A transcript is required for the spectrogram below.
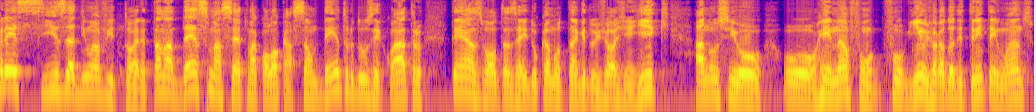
precisa de uma vitória. Está na 17 colocação dentro do Z4. Tem as voltas aí do Camutanga e do Jorge Henrique. Anunciou o Renan Foguinho, jogador de 31 anos,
